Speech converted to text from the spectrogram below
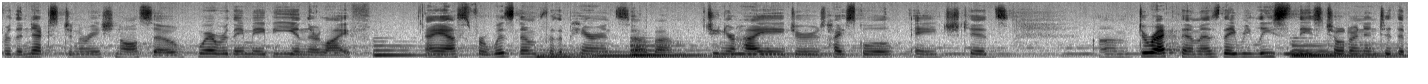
for the next generation also, wherever they may be in their life. I ask for wisdom for the parents of um, junior high agers, high school age kids. Um, direct them as they release these children into the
